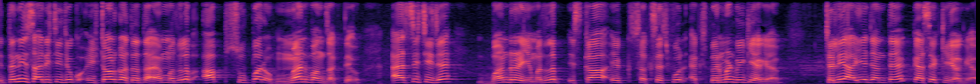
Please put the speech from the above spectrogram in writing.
इतनी सारी चीज़ों को इंस्टॉल कर देता है मतलब आप सुपर हुमैन बन सकते हो। ऐसी चीज़ें बन रही हैं मतलब इसका एक सक्सेसफुल एक्सपेरिमेंट भी किया गया। चलिए आइए जानते हैं कैसे किया गया।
